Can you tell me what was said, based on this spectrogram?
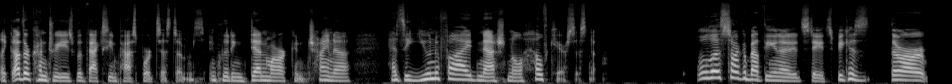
like other countries with vaccine passport systems, including Denmark and China, has a unified national healthcare system. Well, let's talk about the United States because there are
